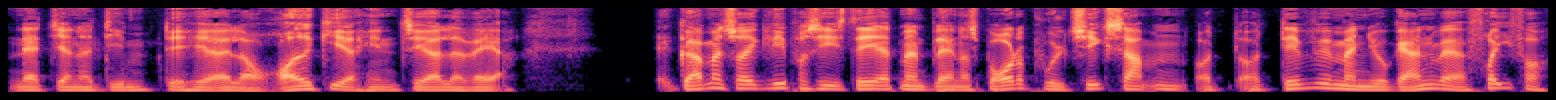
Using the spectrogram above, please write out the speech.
Nadia Nadim det her, eller rådgiver hende til at lade være, gør man så ikke lige præcis det, at man blander sport og politik sammen, og, og det vil man jo gerne være fri for?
